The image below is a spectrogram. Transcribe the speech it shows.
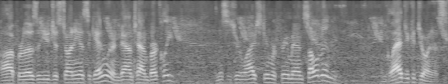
Uh, for those of you just joining us again, we're in downtown Berkeley, and this is your live streamer Freeman Sullivan. I'm glad you could join us.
